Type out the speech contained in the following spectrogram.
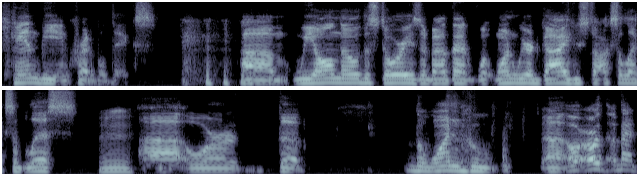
can be incredible dicks. um, we all know the stories about that what one weird guy who stalks Alexa Bliss, mm. uh, or the the one who, uh, or, or that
